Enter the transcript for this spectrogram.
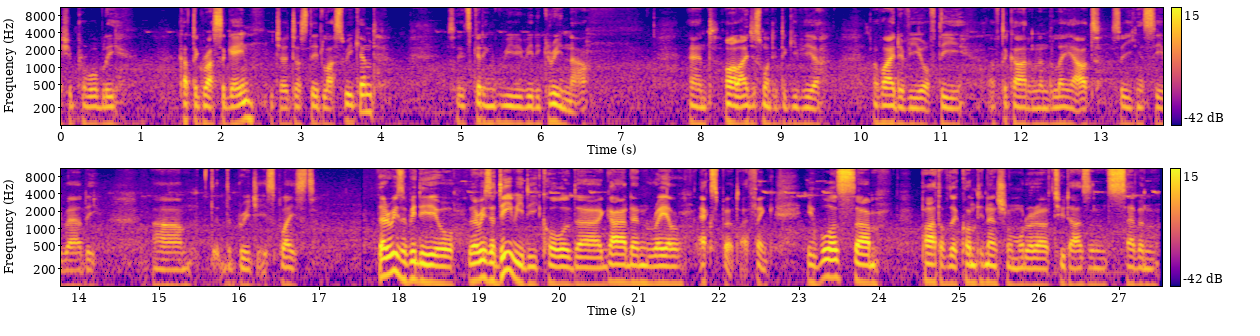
I should probably cut the grass again, which I just did last weekend. So it's getting really, really green now. And well, I just wanted to give you a, a wider view of the of the garden and the layout, so you can see where the um, the, the bridge is placed. There is a video, there is a DVD called uh, Garden Rail Expert, I think. It was um, part of the Continental Modeller 2007,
